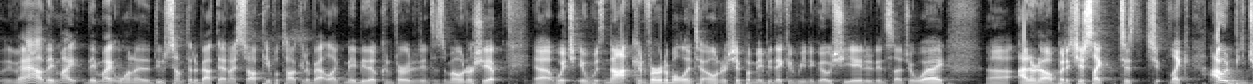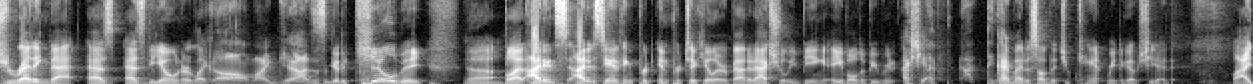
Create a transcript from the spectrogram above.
wow, they might they might want to do something about that. And I saw people talking about like maybe they'll convert it into some ownership, uh, which it was not convertible into ownership, but maybe they could renegotiate it in such a way. Uh, I don't know, but it's just like just like I would be dreading that as as the owner, like oh my god, this is gonna kill me. Uh, but I didn't I didn't see anything in particular about it actually being able to be re- actually I, I think I might have saw that you can't renegotiate it. I,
